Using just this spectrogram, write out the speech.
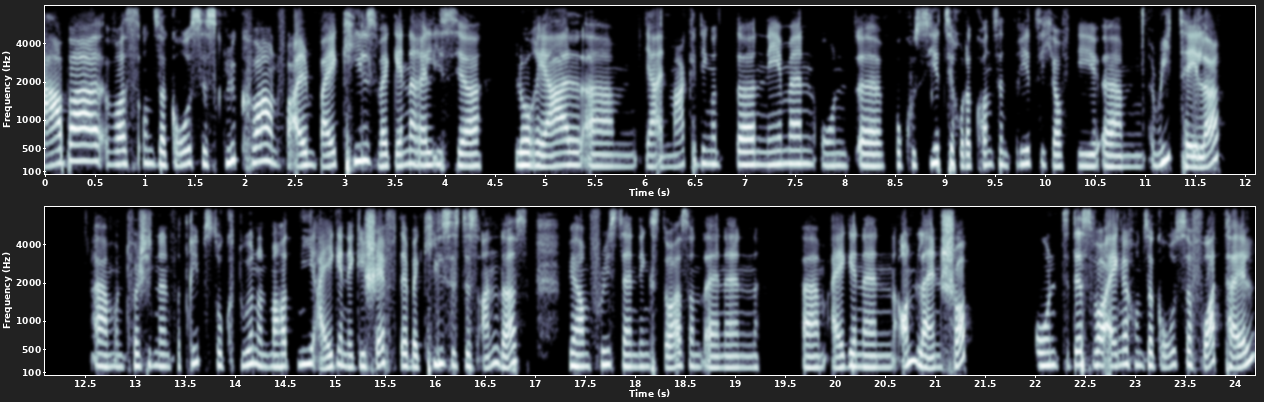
Aber was unser großes Glück war und vor allem bei Kiels, weil generell ist ja L'Oreal ähm, ja ein Marketingunternehmen und äh, fokussiert sich oder konzentriert sich auf die ähm, Retailer ähm, und verschiedenen Vertriebsstrukturen und man hat nie eigene Geschäfte. Bei Kiels ist das anders. Wir haben Freestanding Stores und einen ähm, eigenen Online-Shop und das war eigentlich unser großer Vorteil,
